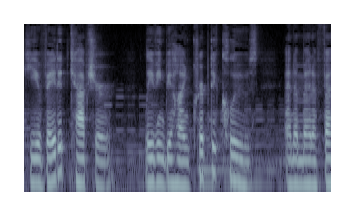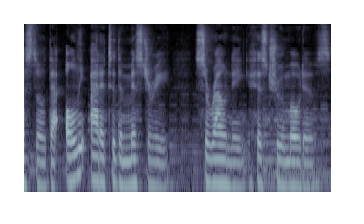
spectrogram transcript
He evaded capture, leaving behind cryptic clues and a manifesto that only added to the mystery surrounding his true motives.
